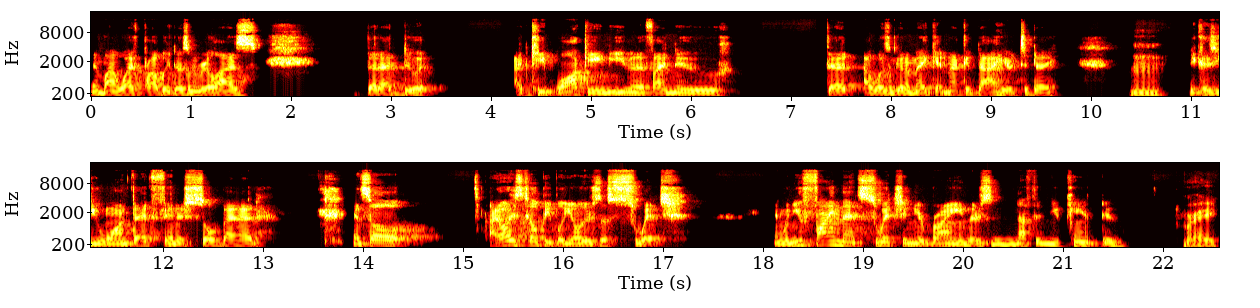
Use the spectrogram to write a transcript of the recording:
and my wife probably doesn't realize that I'd do it. I'd keep walking even if I knew that I wasn't going to make it and I could die here today. Mm. Because you want that finish so bad. And so I always tell people, you know, there's a switch. And when you find that switch in your brain, there's nothing you can't do. Right.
